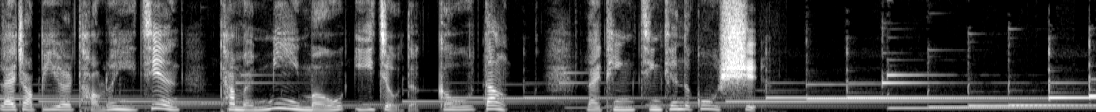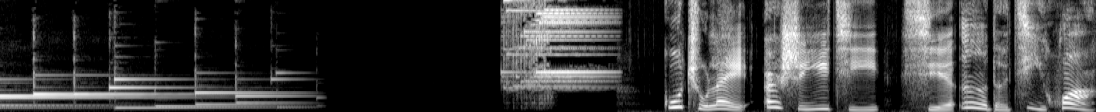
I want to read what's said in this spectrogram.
来找碧尔讨论一件他们密谋已久的勾当。来听今天的故事。孤雏类二十一集：邪恶的计划。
